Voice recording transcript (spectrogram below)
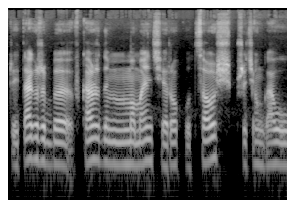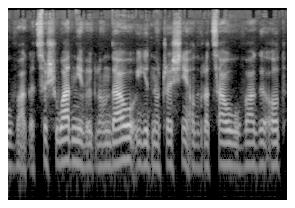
Czyli tak, żeby w każdym momencie roku coś przyciągało uwagę, coś ładnie wyglądało i jednocześnie odwracało uwagę od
